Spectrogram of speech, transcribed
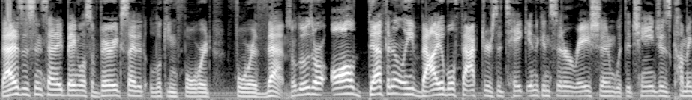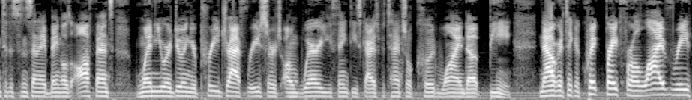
That is the Cincinnati Bengals. So very excited, looking forward for them. So those are all definitely valuable factors to take into consideration with the changes coming to the Cincinnati Bengals offense when you are doing your pre-draft research on where you think these guys' potential could wind up being. Now we're going to take a quick break for a live read.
